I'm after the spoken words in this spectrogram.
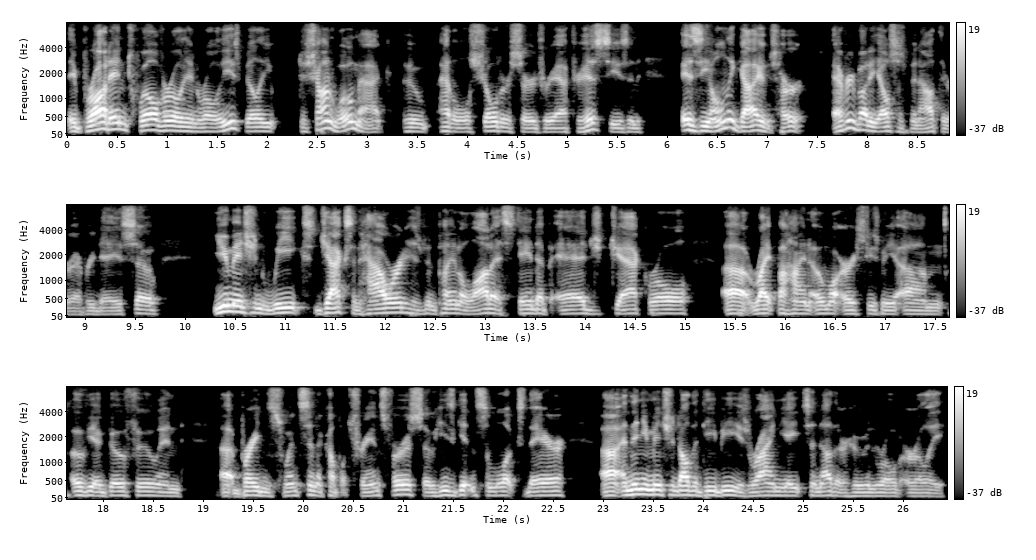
They brought in 12 early enrollees, Billy. Da'Shawn Womack, who had a little shoulder surgery after his season, is the only guy who's hurt. Everybody else has been out there every day. So you mentioned Weeks. Jackson Howard has been playing a lot of stand up edge, jack role, uh, right behind Omar, or excuse me, um, Ovie Oghoufo and uh, Bradyn Swinson, a couple transfers. So he's getting some looks there. Uh, and then you mentioned all the DBs, Ryan Yates, another who enrolled early.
